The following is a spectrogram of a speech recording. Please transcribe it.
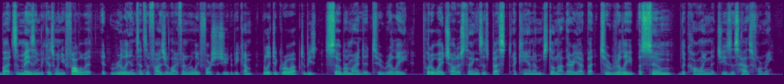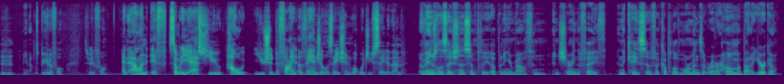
But it's amazing because when you follow it, it really intensifies your life and really forces you to become, really to grow up, to be sober minded, to really put away childish things as best I can. I'm still not there yet, but to really assume the calling that Jesus has for me. Mm-hmm. Yeah, it's beautiful. It's beautiful. And Allan, if somebody asks you how you should define evangelization, what would you say to them? Evangelization is simply opening your mouth and, and sharing the faith. In the case of a couple of Mormons that were at our home about a year ago,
